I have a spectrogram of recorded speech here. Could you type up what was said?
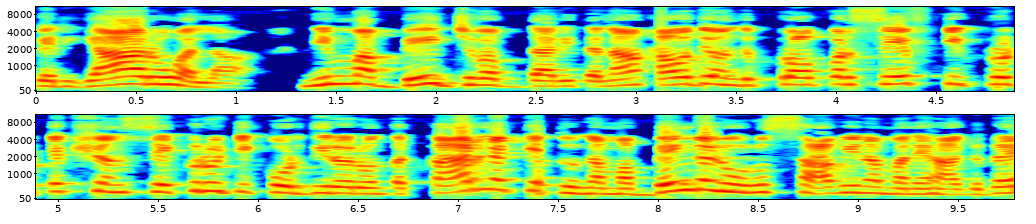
ಬೇರೆ ಯಾರೂ ಅಲ್ಲ. ನಿಮ್ಮ ಬೇಜವಾಬ್ದಾರಿತನ ಯಾವುದೇ ಒಂದು ಪ್ರಾಪರ್ ಸೇಫ್ಟಿ ಪ್ರೊಟೆಕ್ಷನ್ ಸೆಕ್ಯೂರಿಟಿ ಕೊಡ್ದಿರೋರು ಅಂತ ಕಾರಣಕ್ಕೆ ನಮ್ಮ ಬೆಂಗಳೂರು ಸಾವಿನ ಮನೆ ಆಗಿದೆ.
